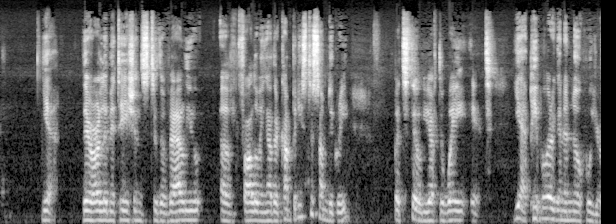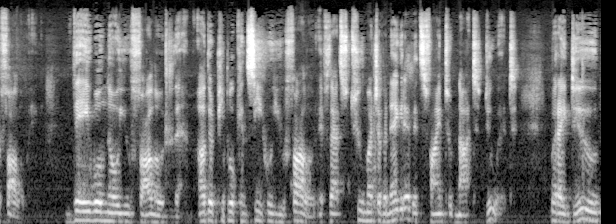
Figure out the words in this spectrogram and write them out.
that, right? there are limitations to the value of following other companies to some degree, but still you have to weigh it. Yeah, people are going to know who you're following. They will know you followed them. Other people can see who you followed. If that's too much of a negative, it's fine to not do it. But I do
